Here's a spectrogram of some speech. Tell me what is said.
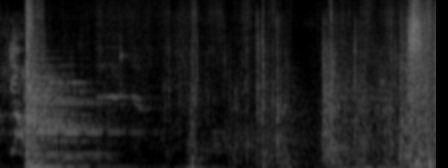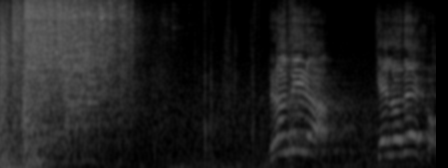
opción. Ramira, que lo dejo.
